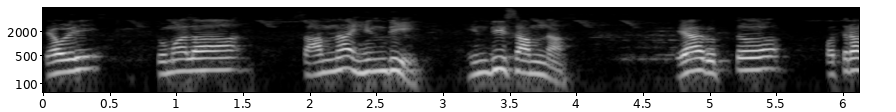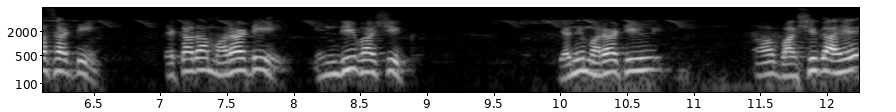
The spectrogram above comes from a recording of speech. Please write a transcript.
त्यावेळी तुम्हाला सामना हिंदी हिंदी सामना या वृत्तपत्रासाठी एखादा मराठी हिंदी भाषिक ज्यांनी मराठी भाषिक आहे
